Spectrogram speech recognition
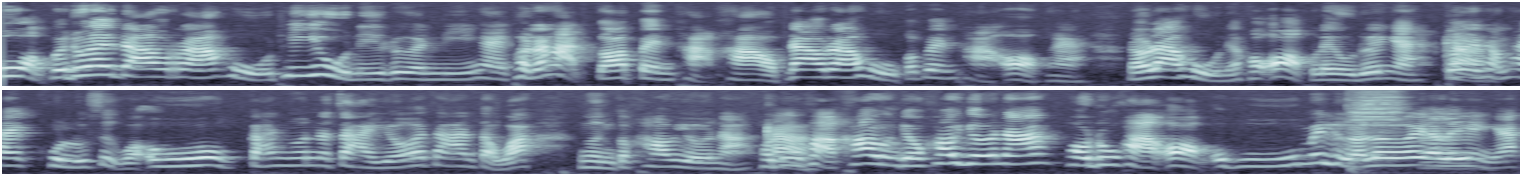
บวกไปด้วยดาวราหูที่อยู่ในเรือนนี้ไงพฤหัสก็เป็นขาเข้า ดาวราหูก็เป็นขาออกไง แล้วราหูเนี่ยเขาออกเร็วด้วยไง ก็เลยทำให้คุณรู้สึกว่าโอ้การเงินน่ะจ่ายเยอะอาจารย์ แต่ว่าเงินก็เข้าเยอะนะ พอดูขาเข้าอย่างเดียวเข้าเยอะนะ พอดูขาออกโอ้โหไม่เหลือเลยอะไรอย่างเงี้ย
